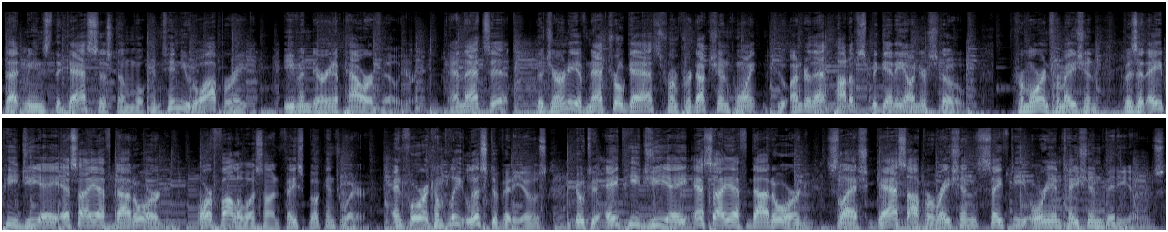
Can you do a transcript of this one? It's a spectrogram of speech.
That means the gas system will continue to operate even during a power failure. And that's it. The journey of natural gas from production point to under that pot of spaghetti on your stove. For more information, visit apgasif.org or follow us on Facebook and Twitter. And for a complete list of videos, go to apgasif.org slash gas operations safety orientation videos.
